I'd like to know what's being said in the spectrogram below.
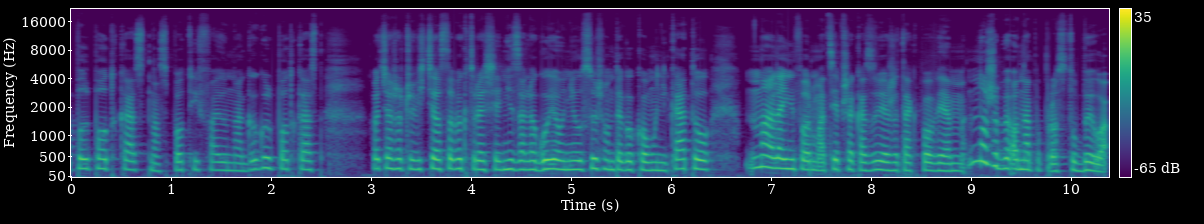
Apple Podcast, na Spotify, na Google Podcast. Chociaż oczywiście osoby, które się nie zalogują, nie usłyszą tego komunikatu, no ale informację przekazuję, że tak powiem, no żeby ona po prostu była.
